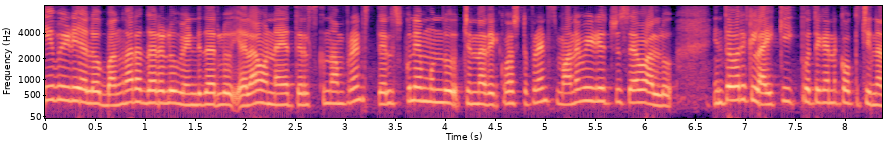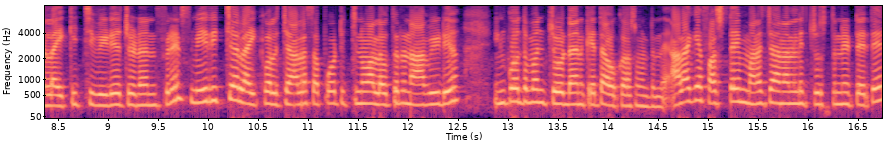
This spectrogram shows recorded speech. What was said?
ఈ వీడియోలో బంగారు ధరలు వెండి ధరలు ఎలా ఉన్నాయో తెలుసుకుందాం ఫ్రెండ్స్. తెలుసుకునే ముందు చిన్న రిక్వెస్ట్ ఫ్రెండ్స్ మన వీడియో చూసేవాళ్ళు ఇంతవరకు లైక్ ఇకపోతే కనుక ఒక చిన్న లైక్ ఇచ్చి వీడియో చూడండి ఫ్రెండ్స్. మీరు ఇచ్చే లైక్ వాళ్ళు చాలా సపోర్ట్ ఇచ్చిన వాళ్ళు అవుతారు నా వీడియో. ఇంకొంతమంది చూడడానికి అయితే అవకాశం ఉంటుంది. అలాగే ఫస్ట్ టైం మన ఛానల్ని చూస్తున్నట్టయితే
